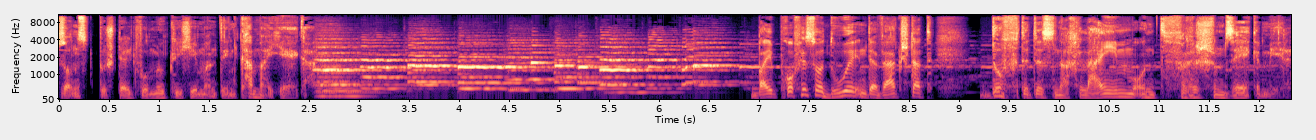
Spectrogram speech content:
sonst bestellt womöglich jemand den Kammerjäger. Bei Professor Due in der Werkstatt duftet es nach Leim und frischem Sägemehl.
